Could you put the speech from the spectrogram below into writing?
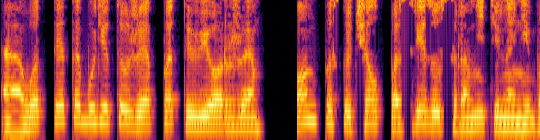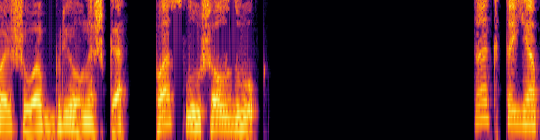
А вот это будет уже потверже». Он постучал по срезу сравнительно небольшого бревнышка, послушал звук. Так-то я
